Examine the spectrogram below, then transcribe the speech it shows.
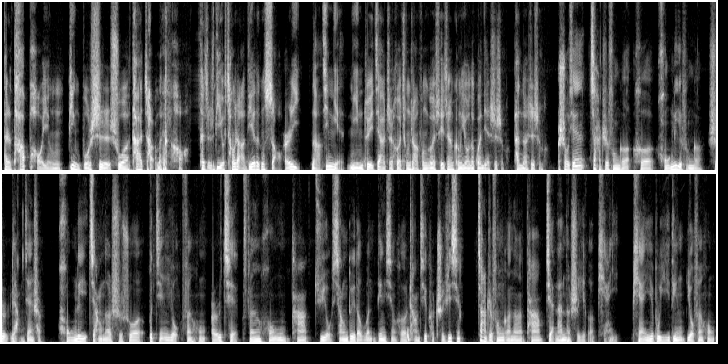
但是它跑赢并不是说它涨得更好。它只是比成长跌的更少而已。那今年您对价值和成长风格谁占更优的观点是什么？判断是什么？首先，价值风格和红利风格是两件事儿。红利讲的是说，不仅有分红，而且分红它具有相对的稳定性和长期可持续性。价值风格呢，它简单的是一个便宜，便宜不一定有分红，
